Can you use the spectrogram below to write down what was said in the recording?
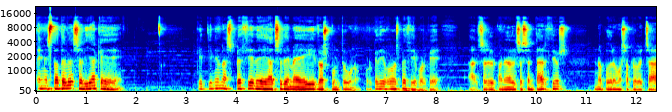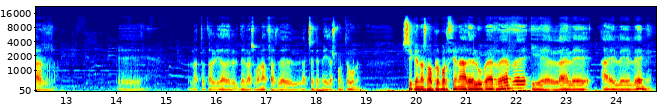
en esta tele sería que que tiene una especie de HDMI 2.1. ¿Por qué digo especie? Porque al ser el panel 60 Hz no podremos aprovechar eh, la totalidad de, las bonanzas del HDMI 2.1. Sí que nos va a proporcionar el VRR y el ALLM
